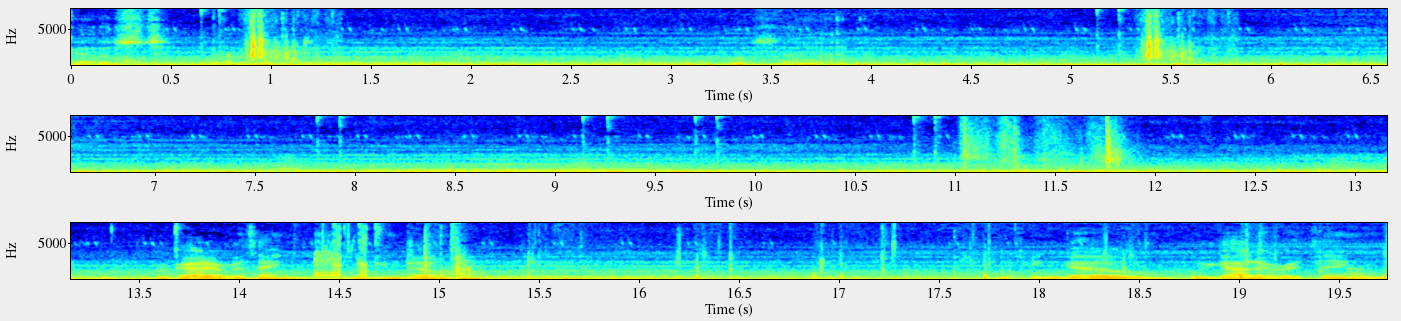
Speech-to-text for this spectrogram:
ghost. Perfect. What's that? We got everything. We can go. We can go. We got everything.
